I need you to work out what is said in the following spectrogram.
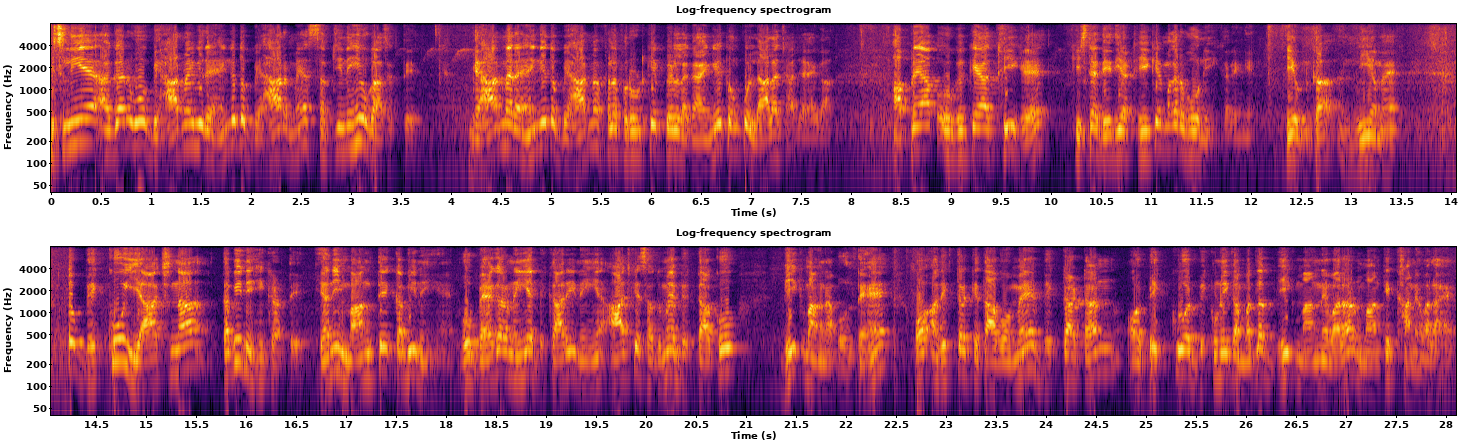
इसलिए अगर वो बिहार में भी रहेंगे तो बिहार में सब्ज़ी नहीं उगा सकते। बिहार में रहेंगे तो बिहार में फल फ्रूट के पेड़ लगाएँगे तो उनको लालच आ जाएगा। अपने आप उग के ठीक है किसने दे दिया, ठीक है, मगर वो नहीं करेंगे। ये उनका नियम है। तो भिक्खु याचना कभी नहीं करते, यानी मांगते कभी नहीं है। वो बैगर नहीं है भिकारी नहीं है। आज के शब्द में भिक्का को भीख मांगना बोलते हैं, और अधिकतर किताबों में भिक्का टन और भिक्कू और भिक्कुणी का मतलब भीख मांगने वाला और मांग के खाने वाला है।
